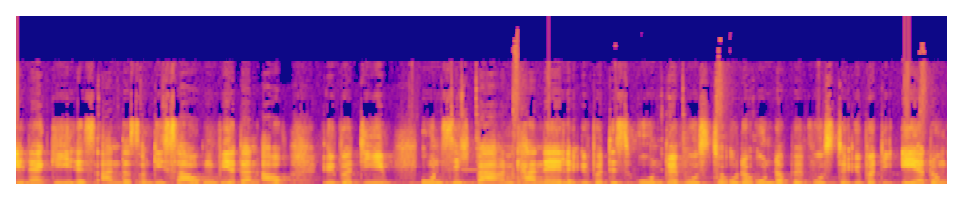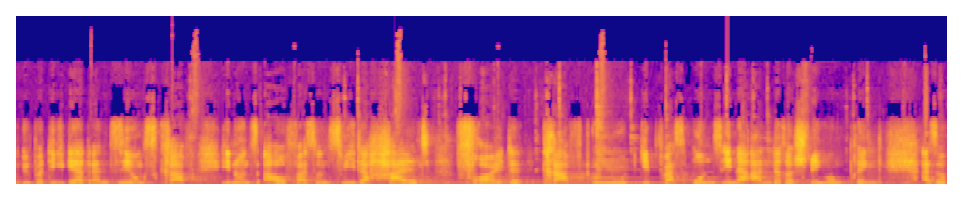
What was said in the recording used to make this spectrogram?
Energie ist anders und die saugen wir dann auch über die unsichtbaren Kanäle, über das Unbewusste oder Unterbewusste, über die Erdung, über die Erdanziehungskraft in uns auf, was uns wieder Halt, Freude, Kraft und Mut gibt, was uns in eine andere Schwingung bringt. Also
